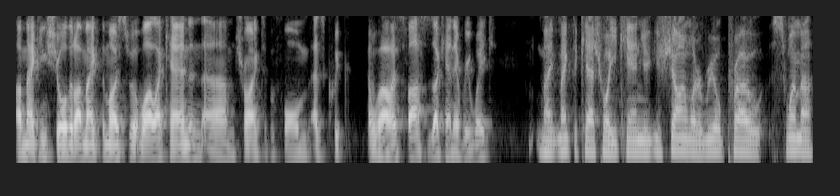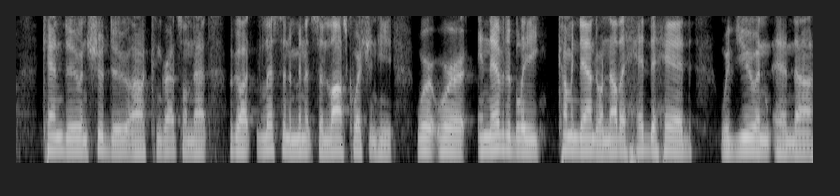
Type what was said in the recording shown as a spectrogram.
I'm making sure that I make the most of it while I can, and um, trying to perform as quick, well, as fast as I can every week. Mate, make the cash while you can. You're, you're showing what a real pro swimmer can do and should do. Uh, congrats on that. We've got less than a minute. So, last question here. We're, we're inevitably coming down to another head to head with you and, and uh,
